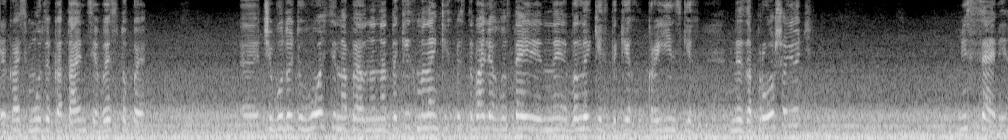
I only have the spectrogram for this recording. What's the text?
якась музика, танці, виступи. Е, Чи будуть гості, напевно, на таких маленьких фестивалях гостей невеликих, таких українських не запрошують. Місцеві.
